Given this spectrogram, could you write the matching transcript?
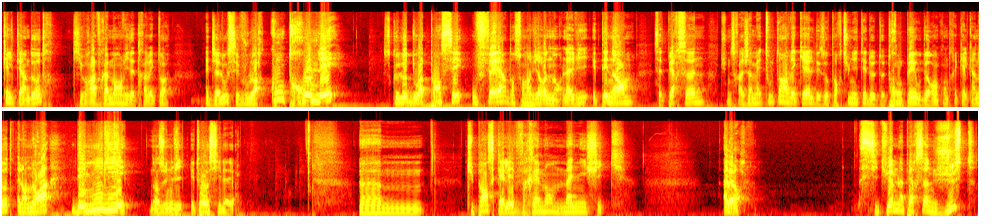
quelqu'un d'autre qui aura vraiment envie d'être avec toi. Être jaloux, c'est vouloir contrôler ce que l'autre doit penser ou faire dans son environnement. La vie est énorme. Cette personne, tu ne seras jamais tout le temps avec elle, des opportunités de te tromper ou de rencontrer quelqu'un d'autre. Elle en aura des milliers dans une vie. Et toi aussi d'ailleurs. Euh, tu penses qu'elle est vraiment magnifique. Alors, si tu aimes la personne juste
